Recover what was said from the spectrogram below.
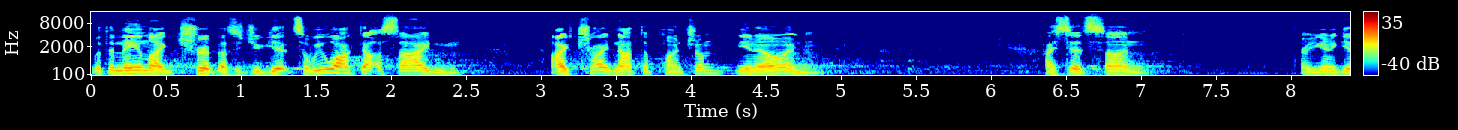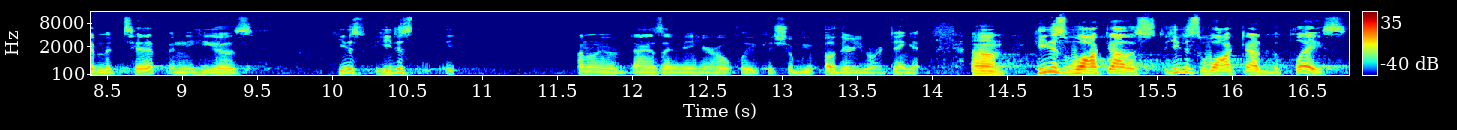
With a name like Trip, that's what you get. So we walked outside and I tried not to punch him, you know, and I said, son, are you going to give him a tip? And he goes, he just, he just, I don't know, Diana's not even in here, hopefully, because she'll be, oh, there you are, dang it. Um, he just walked out, of the, he just walked out of the place.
